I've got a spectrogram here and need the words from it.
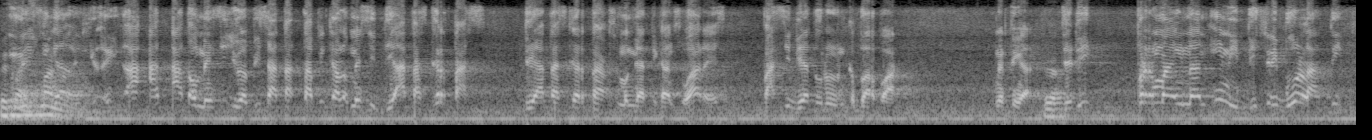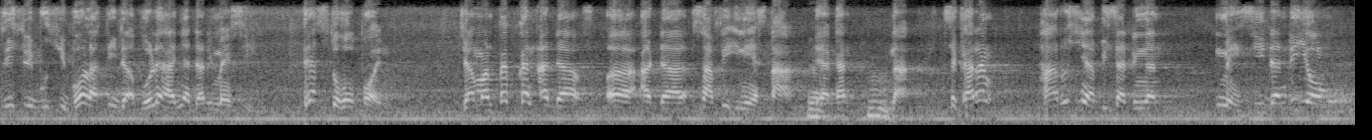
Griezmann. Messi atau Messi juga bisa, ta- tapi kalau Messi di atas kertas, di atas kertas menggantikan Suarez, pasti dia turun ke bawah. Ngerti nggak? Ya. Jadi permainan ini distribusi bola, distribusi bola tidak boleh hanya dari Messi. That's the whole point. Zaman Pep kan ada eh, ada Xavi Iniesta, Ya. ya kan? Hmm. Nah, sekarang harusnya bisa dengan Messi dan De Jong Ya.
